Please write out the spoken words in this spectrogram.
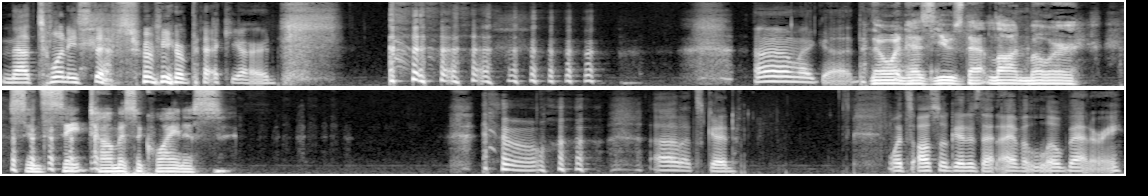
not 20 steps from your backyard. Oh my God. No one has used that lawnmower since St. Thomas Aquinas. Oh. that's good. What's also good is that I have a low battery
